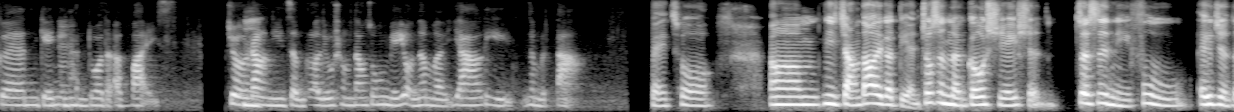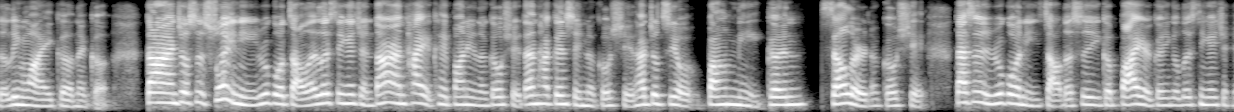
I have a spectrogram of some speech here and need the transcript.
跟给你很多的 advice，就让你整个流程当中没有那么压力那么大。没错，嗯，你讲到一个点，就是 negotiation。这是你付 agent 的另外一个那个，当然就是，所以你如果找了 listing agent，当然他也可以帮你 negotiate，但他跟谁 negotiate，他就只有帮你跟 seller negotiate。但是如果你找的是一个 buyer 跟一个 listing agent，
